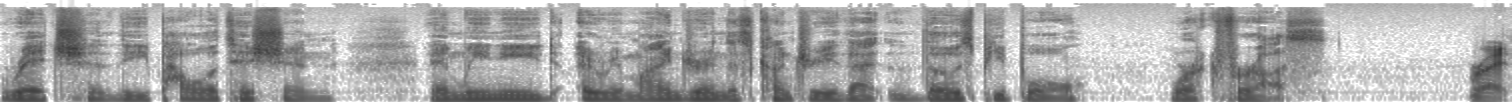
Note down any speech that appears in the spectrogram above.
rich the politician and we need a reminder in this country that those people work for us. Right.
